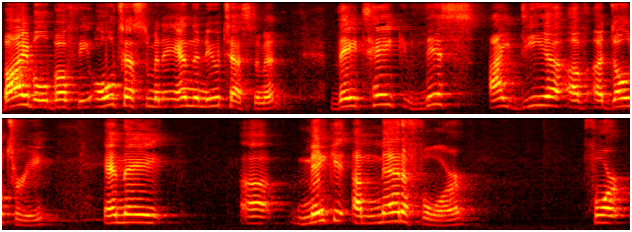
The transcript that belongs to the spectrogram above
Bible, both the Old Testament and the New Testament, they take this idea of adultery and they uh, make it a metaphor for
